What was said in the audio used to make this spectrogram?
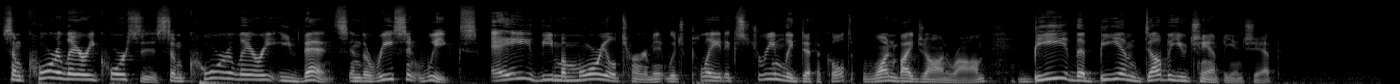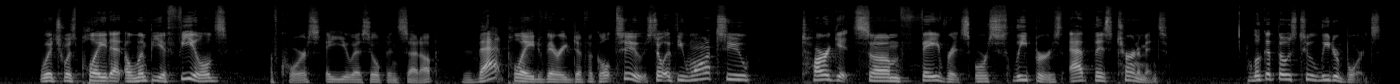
some corollary courses, some corollary events in the recent weeks. A, the Memorial Tournament, which played extremely difficult, won by Jon Rahm. B, the BMW Championship, which was played at Olympia Fields, of course, a U.S. Open setup. That played very difficult too. So if you want to target some favorites or sleepers at this tournament, look at those two leaderboards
